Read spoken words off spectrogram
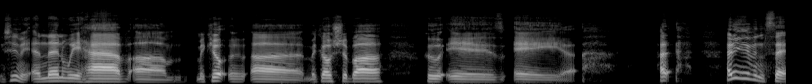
Excuse me. And then we have um Miko, uh Mikoshiba, who is a uh, do you even say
